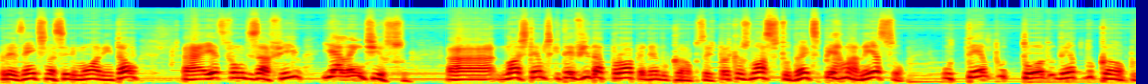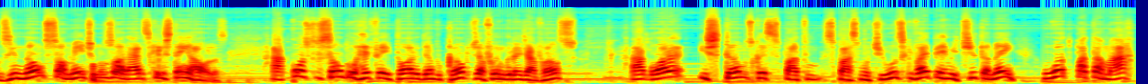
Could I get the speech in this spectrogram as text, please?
presentes na cerimônia. Então, uh, esse foi um desafio. E além disso, ah, nós temos que ter vida própria dentro do campus, para que os nossos estudantes permaneçam o tempo todo dentro do campus e não somente nos horários que eles têm aulas. A construção do refeitório dentro do campus já foi um grande avanço. Agora estamos com esse espaço, espaço multiuso que vai permitir também um outro patamar,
